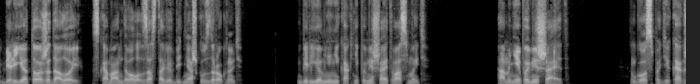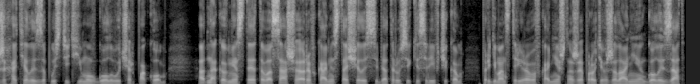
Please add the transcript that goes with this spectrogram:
«Белье тоже долой», — скомандовал, заставив бедняжку вздрогнуть. «Белье мне никак не помешает вас мыть». «А мне помешает». Господи, как же хотелось запустить ему в голову черпаком. Однако вместо этого Саша рывками стащил из себя трусики с лифчиком, продемонстрировав, конечно же, против желания голый зад,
